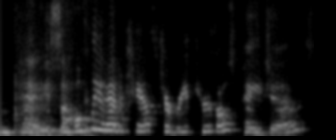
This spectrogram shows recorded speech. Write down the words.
Okay, so hopefully you had a chance to read through those pages.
